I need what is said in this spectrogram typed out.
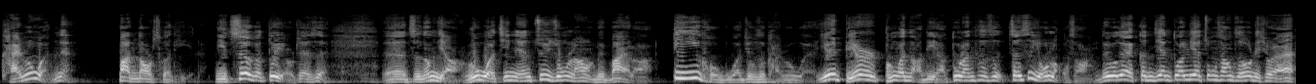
凯瑞文呢，半道撤题了。你这个队友真是，呃，只能讲，如果今年最终篮网队败了啊，第一口锅就是凯瑞文，因为别人甭管咋地啊，杜兰特是真是有老伤，对不对？跟腱断裂重伤之后的球员。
